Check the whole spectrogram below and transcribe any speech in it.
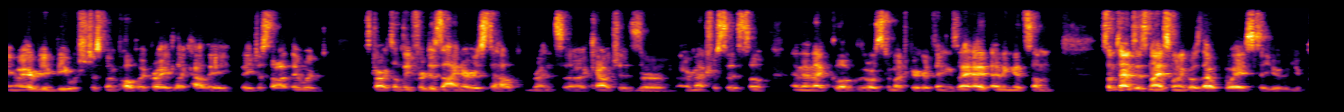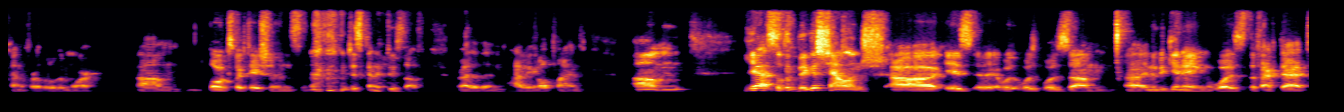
you know airbnb which just went public right like how they they just thought they would start something for designers to help rent uh, couches yeah. or, or mattresses so and then that grows to much bigger things I, I, I think it's some um, sometimes it's nice when it goes that way so you you kind of are a little bit more um, low expectations and just kind of do stuff rather than having it all planned um, yeah, so the biggest challenge uh, is uh, was was um, uh, in the beginning was the fact that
